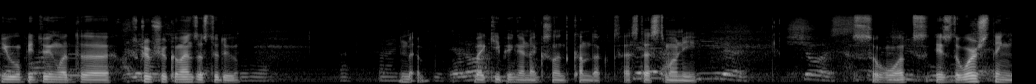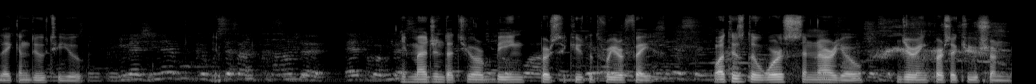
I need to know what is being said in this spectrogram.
You will be doing what the scripture commands us to do by keeping an excellent conduct as testimony. So, what is the worst thing they can do to you? Imagine that you are being persecuted for your faith. What is the worst scenario during persecution?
